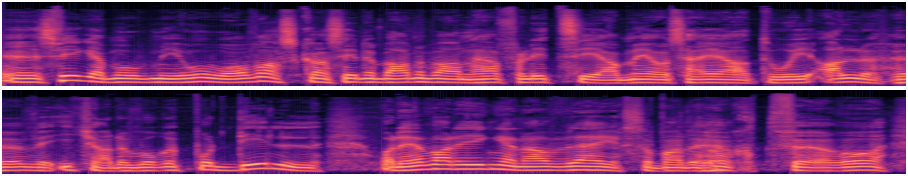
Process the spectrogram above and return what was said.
Eh, svigermor mi overraska sine barnebarn her for litt siden med å si at hun i alle høve ikke hadde vært på dill, og det var det ingen av de som hadde hørt før. og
